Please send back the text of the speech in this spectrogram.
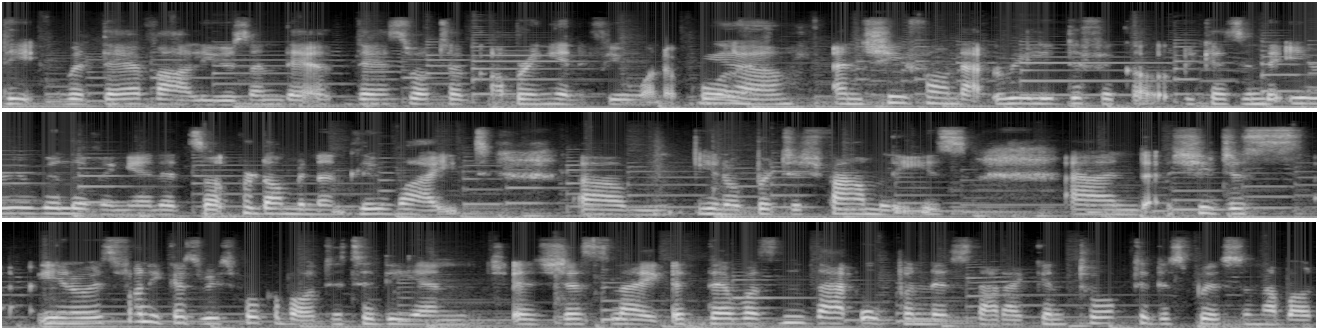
they, with their values and their their sort of upbringing, if you want to call it. And she found that really difficult because in the area we're living in, it's a predominantly white, um, you know, British families, and she just. You know, it's funny because we spoke about it today, and it's just like if there wasn't that openness that I can talk to this person about,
